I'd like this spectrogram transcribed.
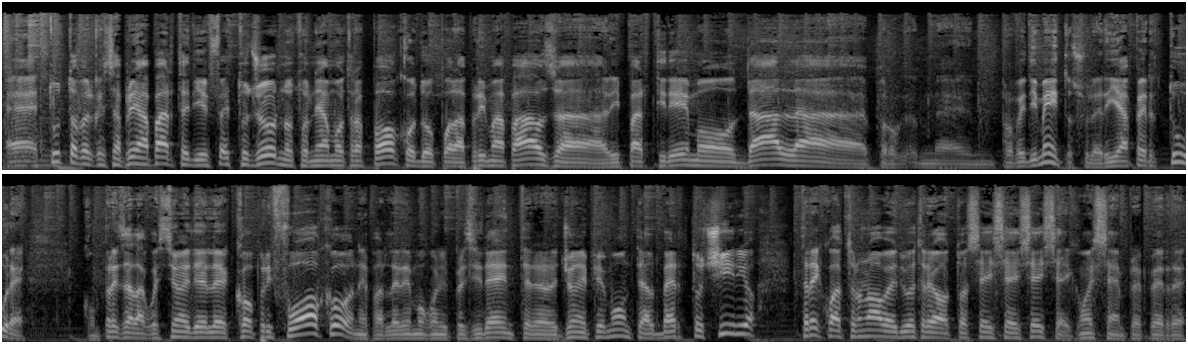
È tutto per questa prima parte di Effetto Giorno, torniamo tra poco, dopo la prima pausa ripartiremo dal eh, provvedimento sulle riaperture, compresa la questione del coprifuoco, ne parleremo con il presidente della regione Piemonte Alberto Cirio, 349 238 6666 come sempre per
